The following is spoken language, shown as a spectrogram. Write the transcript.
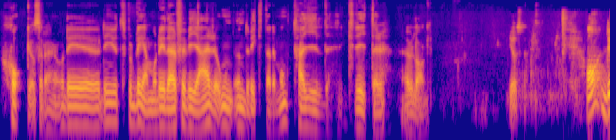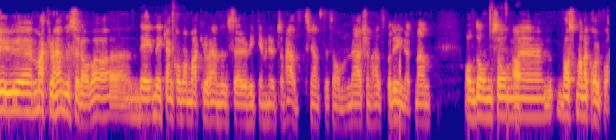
chock och sådär. Och det, det är ju ett problem och det är därför vi är underviktade mot high yield-krediter överlag. Just det. Ja, du, eh, makrohändelser då? Det, det, kan komma makrohändelser vilken minut som helst känns det som, när som helst på dygnet. Men av de som, ja. Eh, vad ska man ha koll på?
